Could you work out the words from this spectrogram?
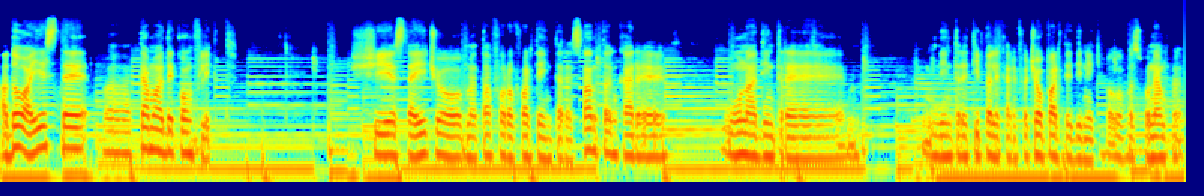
A doua este uh, teama de conflict. Și este aici o metaforă foarte interesantă în care una dintre, dintre tipele care făceau parte din echipă, vă spuneam că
